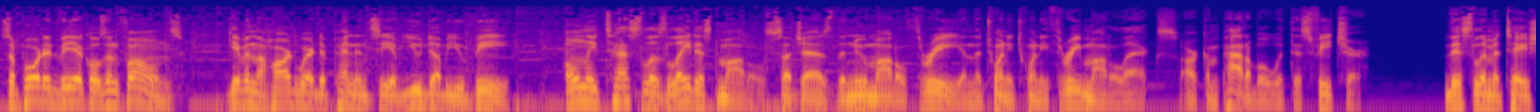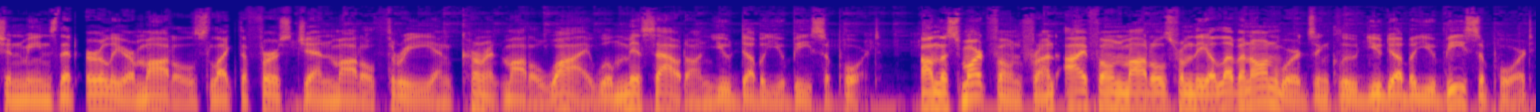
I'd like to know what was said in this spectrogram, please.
Supported vehicles and phones. Given the hardware dependency of UWB, only Tesla's latest models, such as the new Model 3 and the 2023 Model X, are compatible with this feature. This limitation means that earlier models, like the first-gen Model 3 and current Model Y, will miss out on UWB support. On the smartphone front, iPhone models from the 11 onwards include UWB support,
